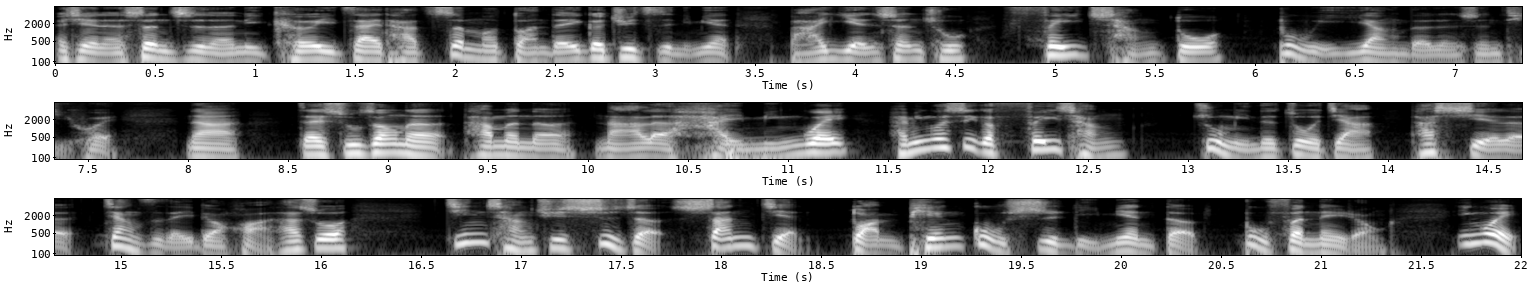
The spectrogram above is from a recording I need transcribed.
而且呢，甚至呢，你可以在它这么短的一个句子里面，把它衍生出非常多不一样的人生体会。那在书中呢，他们呢拿了海明威，海明威是一个非常著名的作家，他写了这样子的一段话，他说：“经常去试着删减短篇故事里面的部分内容。”因为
